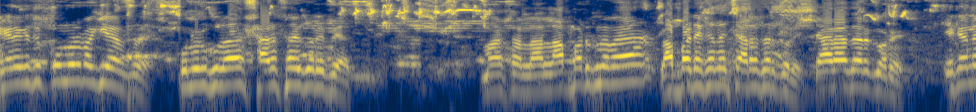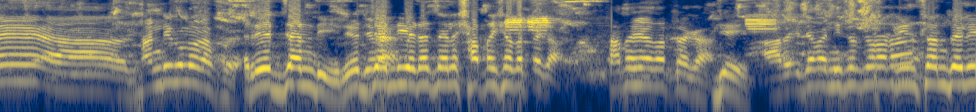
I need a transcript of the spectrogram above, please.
এখানে কিছু কোনোর বাকি আছে? পনেরো গুলা সাড়ে ছয় করে পেয়ার। মাশাল্লাহ লাভবার্ডগুলো লাভবাট এখানে চার হাজার করে। চার হাজার করে। এখানে ঝান্ডি গুলোর আছে? রেড জান্ডি রেড জান্ডি এটা চাইলে সাতাইশ হাজার টাকা। সাতাশ হাজার টাকা? জি। আর এটা ভাই নিচের জোড়াটা? ক্রিনসন বেলি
